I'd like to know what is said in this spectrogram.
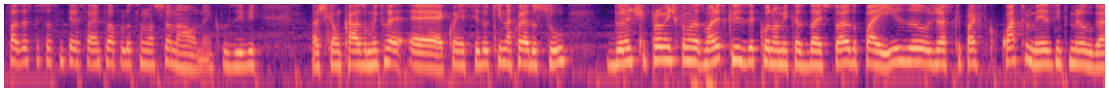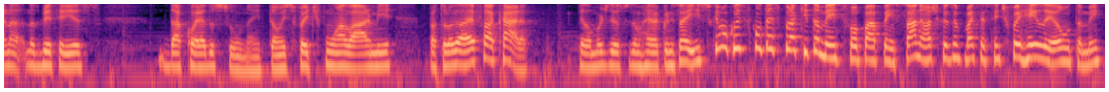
fazer as pessoas se interessarem pela produção nacional, né? Inclusive, acho que é um caso muito é, conhecido que na Coreia do Sul, durante que provavelmente foi uma das maiores crises econômicas da história do país, o Jurassic Park ficou quatro meses em primeiro lugar na, nas bilheterias da Coreia do Sul, né? Então isso foi tipo um alarme para toda a galera e falar, cara, pelo amor de Deus, precisamos reorganizar isso, que é uma coisa que acontece por aqui também, se for para pensar, né? Eu acho que o exemplo mais recente foi Rei Leão também,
